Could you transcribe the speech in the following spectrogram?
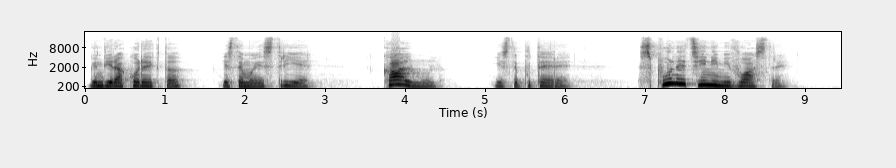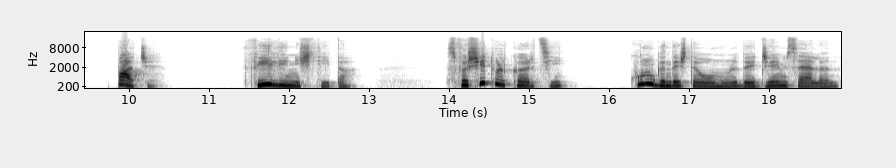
Gândirea corectă este măestrie. Calmul este putere. Spuneți inimii voastre, pace, fii liniștită. Sfârșitul cărții Cum gândește omul de James Allen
